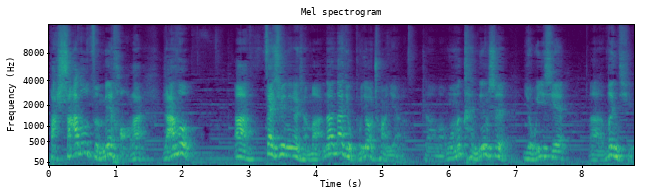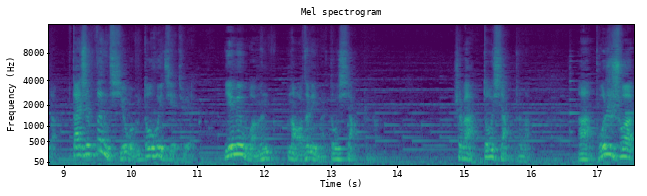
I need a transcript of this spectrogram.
把啥都准备好了，然后，啊，再去那个什么，那那就不叫创业了，知道吗？我们肯定是有一些啊问题的，但是问题我们都会解决，因为我们脑子里面都想，是吧？都想着呢，啊，不是说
